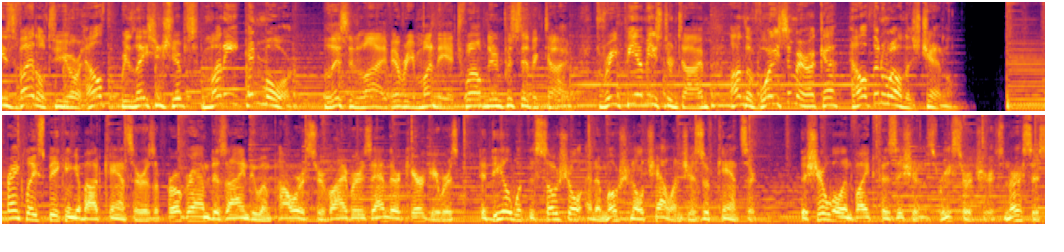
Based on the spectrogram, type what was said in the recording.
is vital to your health, relationships, money, and more. Listen live every Monday at 12 noon Pacific Time, 3 p.m. Eastern Time on the Voice America Health and Wellness Channel. Frankly Speaking About Cancer is a program designed to empower survivors and their caregivers to deal with the social and emotional challenges of cancer. The show will invite physicians, researchers, nurses,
